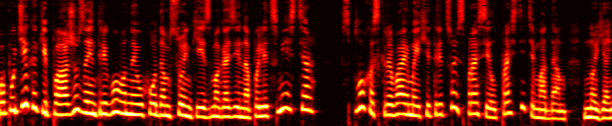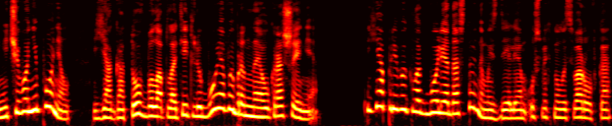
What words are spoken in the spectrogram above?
По пути к экипажу, заинтригованный уходом Соньки из магазина полицмейстер, с плохо скрываемой хитрецой спросил, «Простите, мадам, но я ничего не понял. Я готов был оплатить любое выбранное украшение». «Я привыкла к более достойным изделиям», — усмехнулась воровка.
